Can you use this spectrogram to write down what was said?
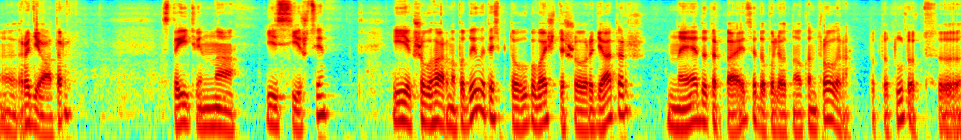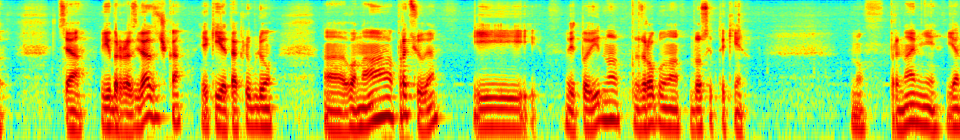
е, радіатор. Стоїть він на ІС-сішці. І якщо ви гарно подивитесь, то ви побачите, що радіатор не доторкається до польотного контролера. Тобто тут от е, ця вібророзв'язочка, яку я так люблю, вона працює. І відповідно зроблено досить таки. Ну, принаймні, я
